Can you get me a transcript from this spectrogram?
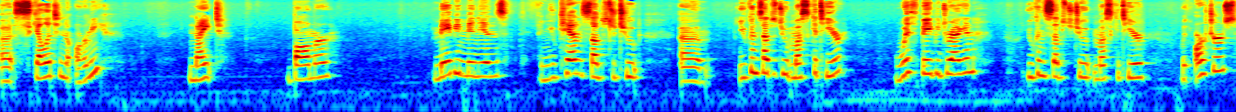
uh, Skeleton Army, Knight, Bomber, maybe Minions, and you can substitute. Um, you can substitute Musketeer with Baby Dragon. You can substitute Musketeer with Archers,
